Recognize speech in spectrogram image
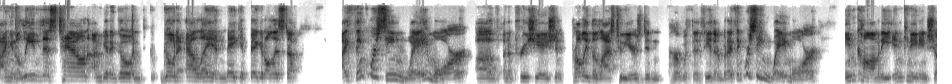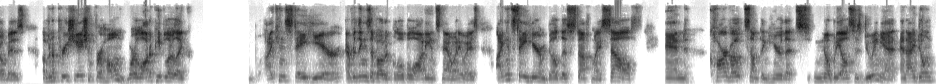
I'm going to leave this town. I'm going to go and go to LA and make it big and all this stuff. I think we're seeing way more of an appreciation. Probably the last two years didn't hurt with this either, but I think we're seeing way more in comedy in Canadian showbiz of an appreciation for home, where a lot of people are like, I can stay here. Everything's about a global audience now, anyways. I can stay here and build this stuff myself and carve out something here that's nobody else is doing yet. And I don't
